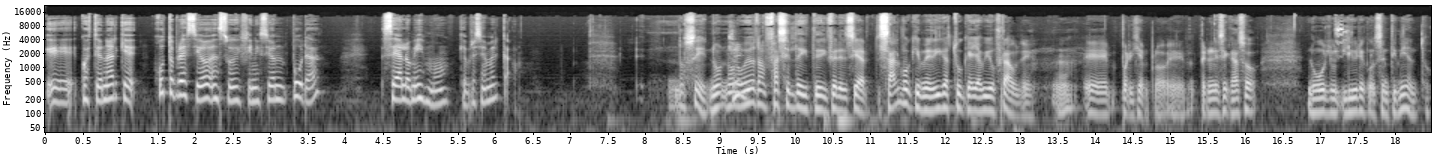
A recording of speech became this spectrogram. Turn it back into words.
eh, cuestionar que justo precio, en su definición pura, sea lo mismo que precio de mercado no sé, no, no lo veo tan fácil de, diferenciar, salvo que me digas tú que haya habido fraude, eh, por ejemplo, eh, pero en ese caso no hubo libre consentimiento.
